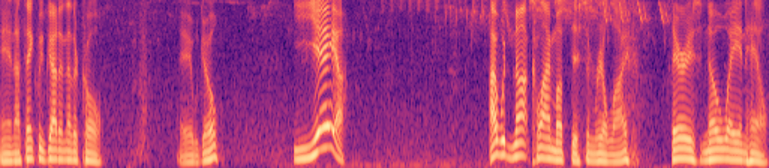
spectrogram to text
And I think we've got another coal. There we go. Yeah! I would not climb up this in real life. There is no way in hell.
